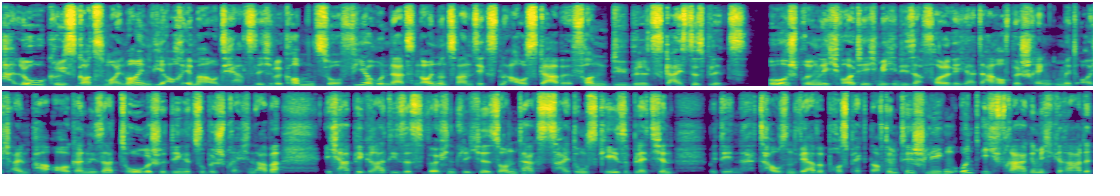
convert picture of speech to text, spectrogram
Hallo, grüß Gott, moin moin, wie auch immer und herzlich willkommen zur 429. Ausgabe von Dübels Geistesblitz. Ursprünglich wollte ich mich in dieser Folge ja darauf beschränken, mit euch ein paar organisatorische Dinge zu besprechen, aber ich habe hier gerade dieses wöchentliche Sonntagszeitungskäseblättchen mit den tausend Werbeprospekten auf dem Tisch liegen und ich frage mich gerade,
